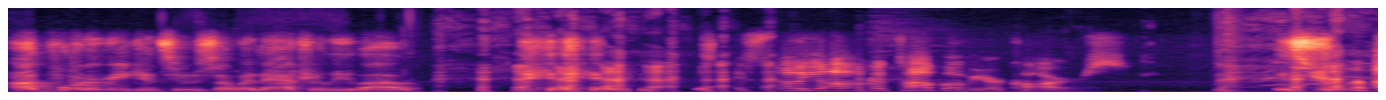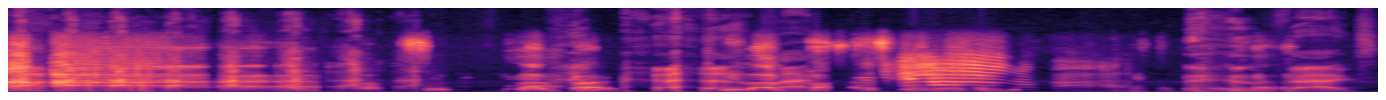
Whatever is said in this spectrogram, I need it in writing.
I'm Puerto Rican too, so we're naturally loud. So y'all could talk over your cars. It's true. we love cars. We love Facts. cars, women, and Facts.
